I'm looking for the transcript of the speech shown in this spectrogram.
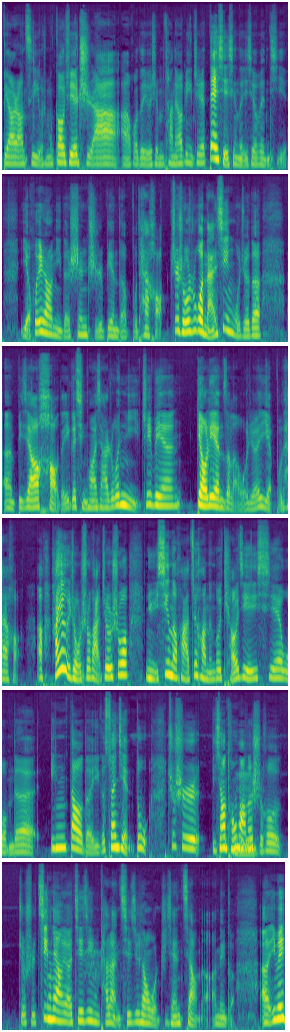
不要让自己有什么高血脂啊啊，或者有什么糖尿病这些代谢性的一些问题，也会让你的生殖变得不太好。这时候如果男性，我觉得。呃，比较好的一个情况下，如果你这边掉链子了，我觉得也不太好啊。还有一种说法就是说，女性的话最好能够调节一些我们的阴道的一个酸碱度，就是你像同房的时候，就是尽量要接近排卵期，就像我之前讲的那个，呃，因为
